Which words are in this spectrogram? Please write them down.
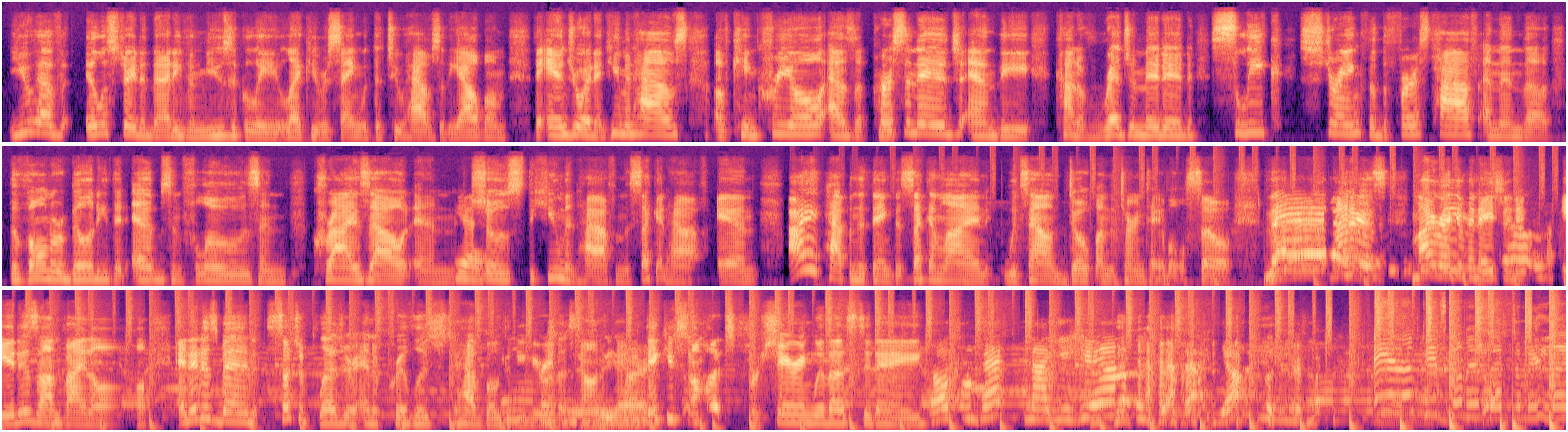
You have illustrated that even musically, like you were saying with the two halves of the album, the android and human halves of King Creole as a mm-hmm. personage and the kind of regimented, sleek strength of the first half and then the the vulnerability that ebbs and flows and cries out and yeah. shows the human half in the second half. And i happen to think the second line would sound dope on the turntable. So that yeah. that is my recommendation. It, it is on vinyl. And it has been such a pleasure and a privilege to have both of you here with us Dawn and Debbie. thank you so much for sharing with us today. Welcome back now you hear yeah. yeah.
